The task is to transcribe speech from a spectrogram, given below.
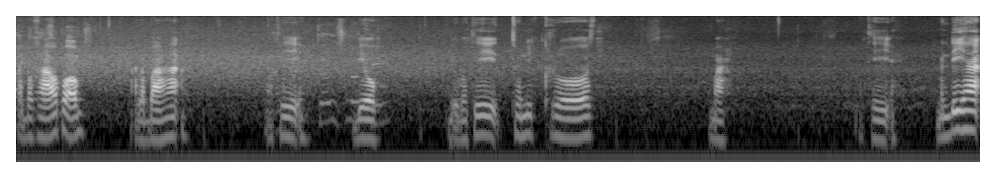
ตับขาวครับผมอาราบาฮะมาที่เบลเบลมาที่โทนี่ครอสมามาที่ เมนดี้ฮะ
